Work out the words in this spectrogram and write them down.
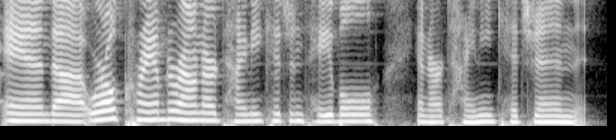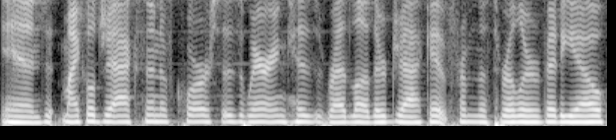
And uh, we're all crammed around our tiny kitchen table in our tiny kitchen. And Michael Jackson, of course, is wearing his red leather jacket from the thriller video.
